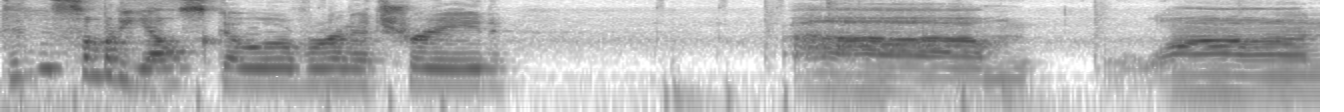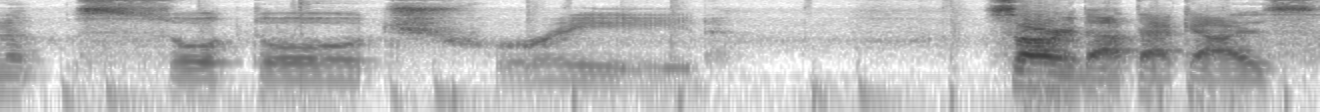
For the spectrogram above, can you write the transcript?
didn't somebody else go over in a trade? Um, Juan Soto trade. Sorry about that, guys.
